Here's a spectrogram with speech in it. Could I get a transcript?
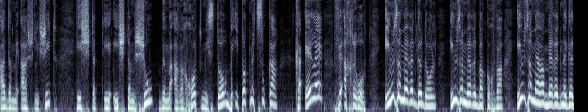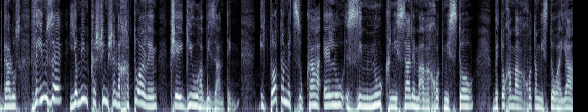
עד המאה השלישית, השת... השתמשו במערכות מסתור בעיתות מצוקה. כאלה ואחרות. אם זה מרד גדול, אם זה מרד בר כוכבא, אם זה מרד נגד גלוס, ואם זה ימים קשים שנחתו עליהם כשהגיעו הביזנטים. עיתות המצוקה האלו זימנו כניסה למערכות מסתור. בתוך המערכות המסתור היה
